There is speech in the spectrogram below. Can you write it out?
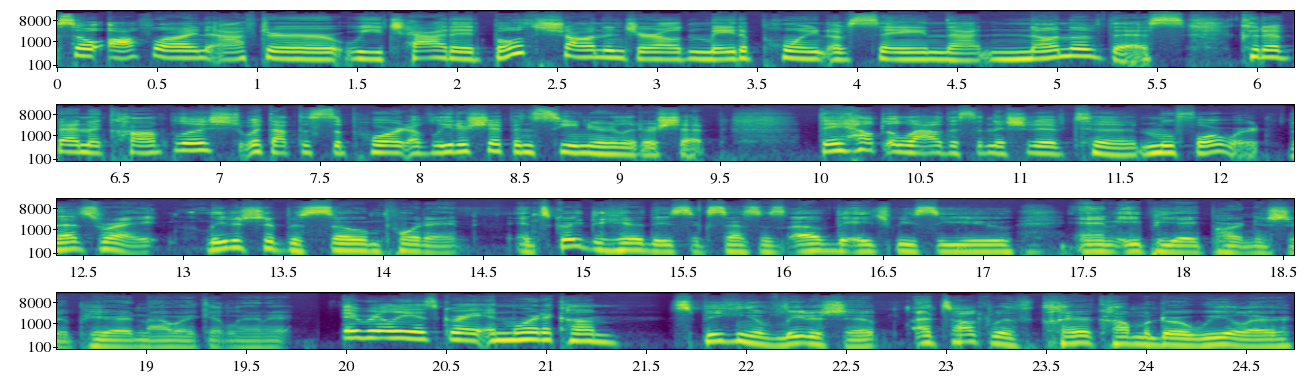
So, offline, after we chatted, both Sean and Gerald made a point of saying that none of this could have been accomplished without the support of leadership and senior leadership. They helped allow this initiative to move forward. That's right. Leadership is so important. It's great to hear these successes of the HBCU and EPA partnership here at NIWC Atlantic. It really is great, and more to come. Speaking of leadership, I talked with Claire Commodore Wheeler,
